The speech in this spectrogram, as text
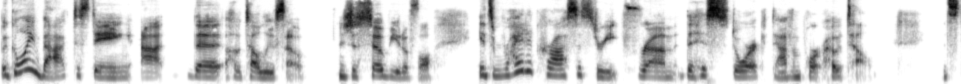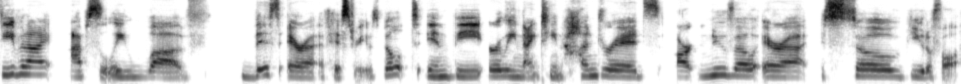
But going back to staying at the Hotel Lusso, it's just so beautiful. It's right across the street from the historic Davenport Hotel. And Steve and I absolutely love this era of history. It was built in the early 1900s, Art Nouveau era. It's so beautiful.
